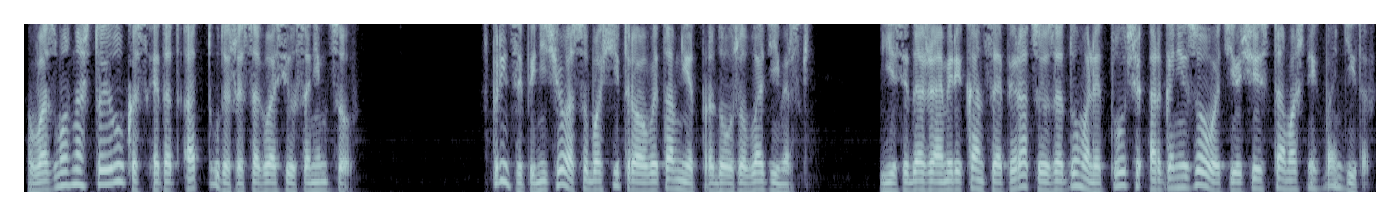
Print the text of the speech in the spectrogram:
Возможно, что и Лукас этот оттуда же согласился Немцов. В принципе, ничего особо хитрого в этом нет, продолжил Владимирский. Если даже американцы операцию задумали, то лучше организовывать ее через тамошних бандитов.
